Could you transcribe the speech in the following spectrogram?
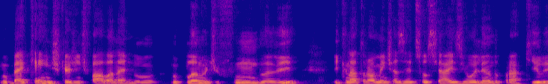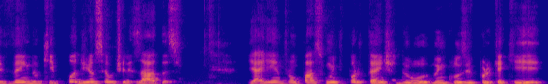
no back-end, que a gente fala, né, no, no, plano de fundo ali, e que naturalmente as redes sociais iam olhando para aquilo e vendo que podiam ser utilizadas. E aí entra um passo muito importante do, do inclusive, porque que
